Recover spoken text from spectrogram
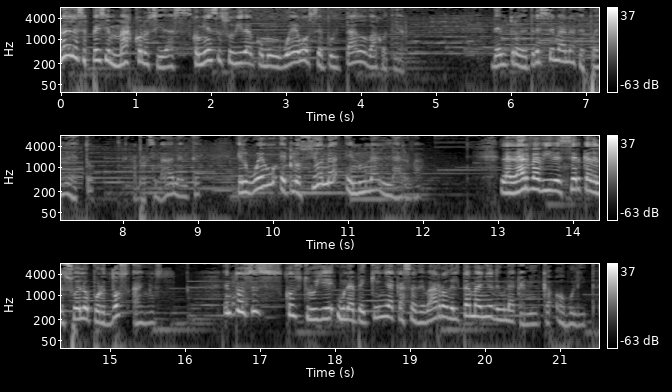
Una de las especies más conocidas comienza su vida como un huevo sepultado bajo tierra. Dentro de tres semanas después de esto, aproximadamente, el huevo eclosiona en una larva. La larva vive cerca del suelo por dos años. Entonces construye una pequeña casa de barro del tamaño de una canica o bolita.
